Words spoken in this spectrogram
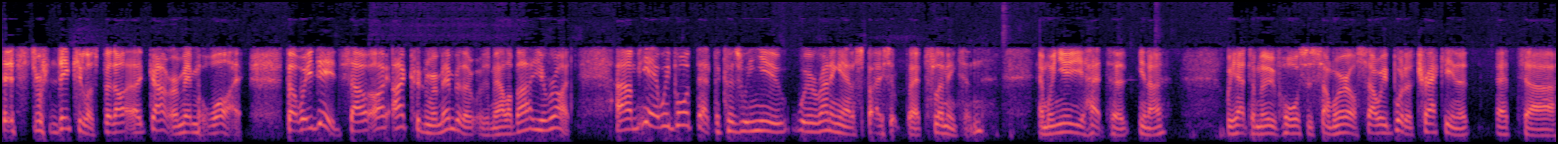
it's ridiculous, but I, I can't remember why. But we did, so I, I couldn't remember that it was Malabar. You're right. Um, yeah, we bought that because we knew we were running out of space at, at Flemington, and we knew you had to, you know, we had to move horses somewhere else. So we put a track in at at uh,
